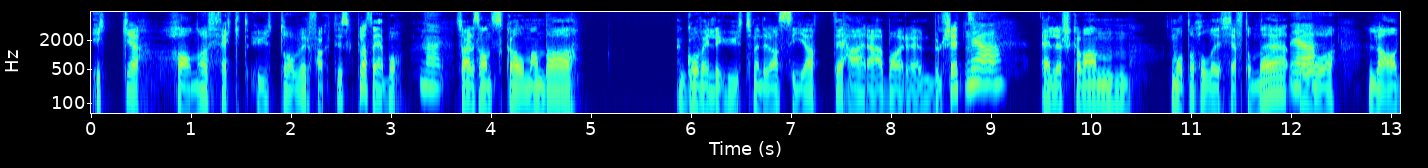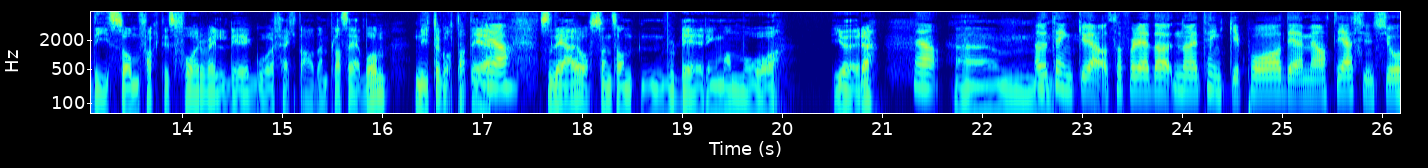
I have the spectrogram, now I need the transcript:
ikke ha noe effekt utover faktisk placebo. Nei. Så er det sånn, skal man da gå veldig ut med det å si at det her er bare bullshit, Ja. eller skal man på en måte holde kjeft om det, Ja. og la de som faktisk får veldig god effekt av den placeboen, nyte godt av det. Ja. Så det er jo også en sånn vurdering man må gjøre. Ja. Um, Ja, det tenker jeg også, for da, når jeg tenker på det med at jeg syns jo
